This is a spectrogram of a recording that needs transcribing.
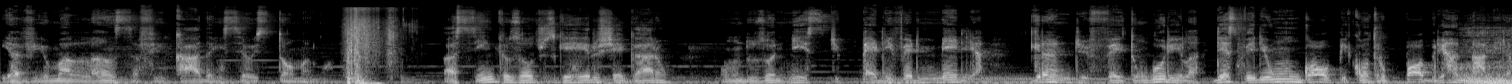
E havia uma lança fincada em seu estômago. Assim que os outros guerreiros chegaram, um dos Onis de pele vermelha, grande feito um gorila, desferiu um golpe contra o pobre Hanabira,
